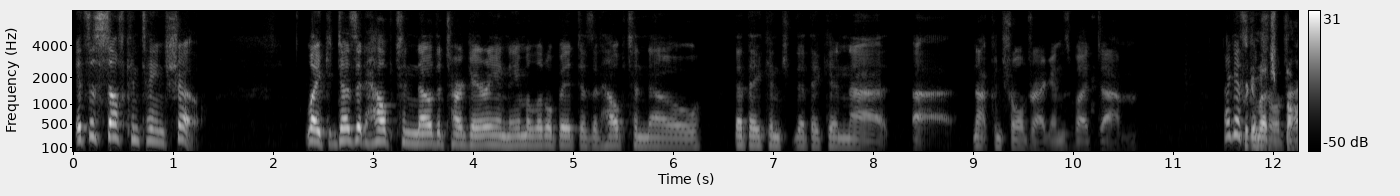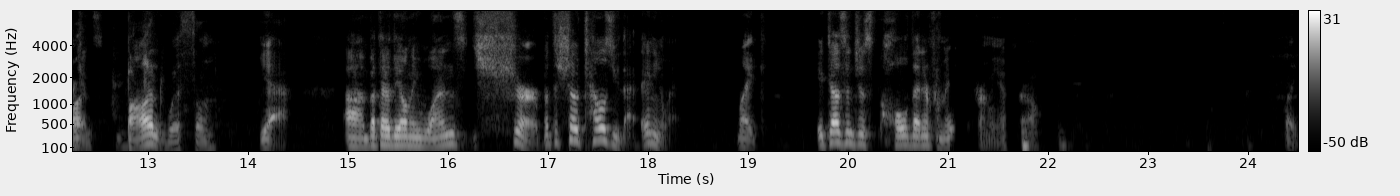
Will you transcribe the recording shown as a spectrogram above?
it's a self-contained show. Like, does it help to know the Targaryen name a little bit? Does it help to know that they can that they can uh uh not control dragons, but um I guess Pretty much control bond, dragons. bond with them. Yeah. Um, but they're the only ones. Sure. But the show tells you that anyway. Like, it doesn't just hold that information from you. So, like,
